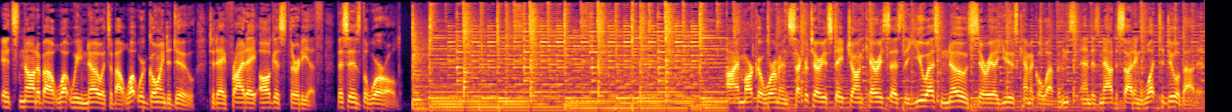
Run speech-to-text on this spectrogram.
It's not about what we know, it's about what we're going to do. Today, Friday, August 30th. This is The World. I'm Marco Werman. Secretary of State John Kerry says the U.S. knows Syria used chemical weapons and is now deciding what to do about it.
